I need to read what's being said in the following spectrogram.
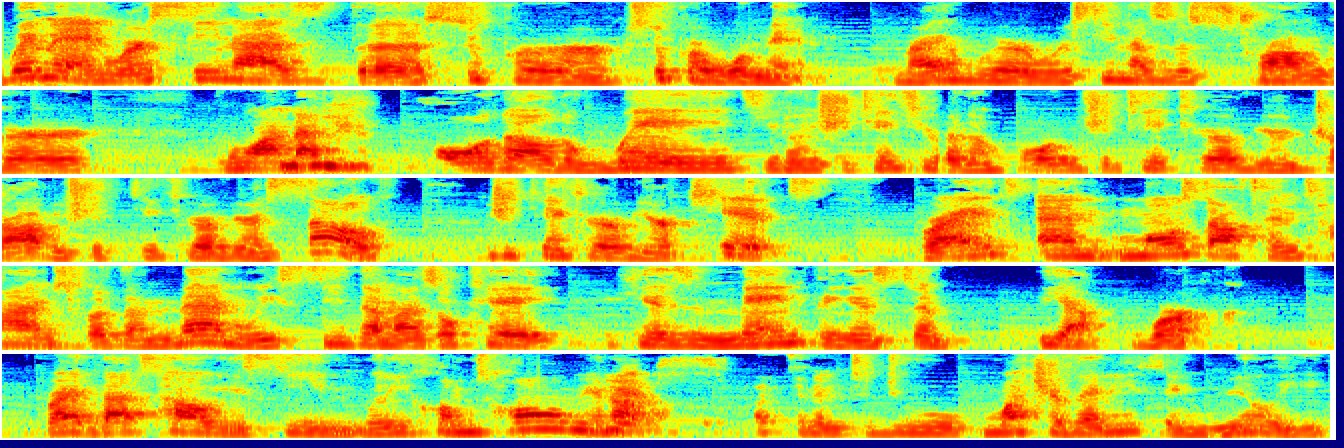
women we're seen as the super superwoman, right? We're we're seen as the stronger, the one that mm-hmm. should hold all the weight. You know, you should take care of the home, you should take care of your job, you should take care of yourself, you should take care of your kids right? And most oftentimes for the men, we see them as okay, his main thing is to be at work, right? That's how he's seen. When he comes home, you're not yes. expecting him to do much of anything really.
